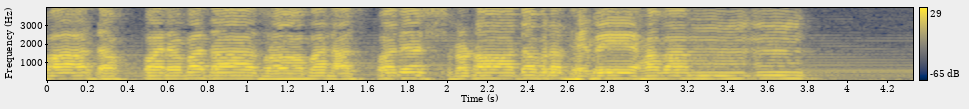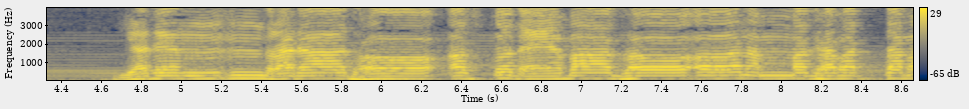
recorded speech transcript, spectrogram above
वातः पर्वता सो वनस्पतिः शृणोतु पृथिवी हवम् यदिन्द्रनाथो अस्तु देवाघो नम् मघवत्तम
